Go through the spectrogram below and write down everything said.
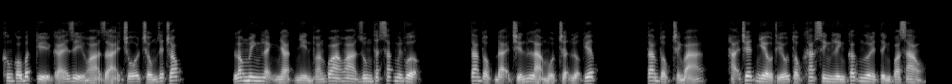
không có bất kỳ cái gì hòa giải chỗ chống giết chóc. Long minh lạnh nhạt nhìn thoáng qua hoa dung thất sắc nguyên vượng. Tam tộc đại chiến là một trận lượng kiếp. Tam tộc tranh bá, hại chết nhiều thiếu tộc khác sinh linh các ngươi tính qua sao?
